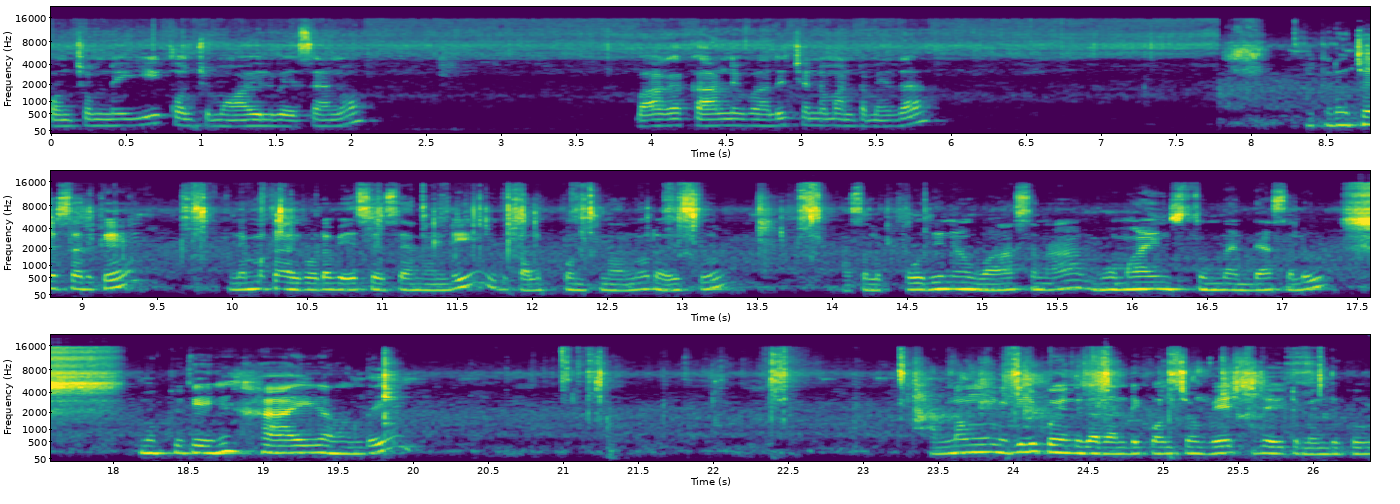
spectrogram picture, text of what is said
కొంచెం నెయ్యి కొంచెం ఆయిల్ వేసాను బాగా కాలనివ్వాలి చిన్న మంట మీద. ఇక్కడ వచ్చేసరికి నిమ్మకాయ కూడా వేసేసానండి. ఇది కలుపుకుంటున్నాను రైసు. అసలు పుదీనా వాసన గుమాయిస్తుందండి అసలు. ముక్కుకి హాయిగా ఉంది. అన్నం మిగిలిపోయింది కదండి. కొంచెం వేస్ట్ చేయటం ఎందుకు?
